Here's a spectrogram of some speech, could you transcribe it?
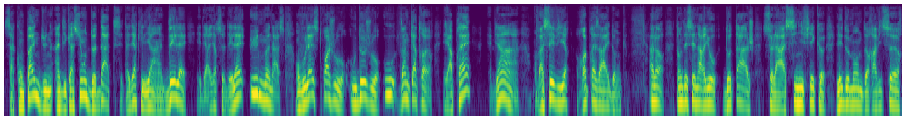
s'accompagne d'une indication de date, c'est-à-dire qu'il y a un délai, et derrière ce délai, une menace. On vous laisse trois jours, ou deux jours, ou 24 heures. Et après, eh bien, on va sévir, représailles donc. Alors, dans des scénarios d'otages, cela a signifié que les demandes de ravisseurs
